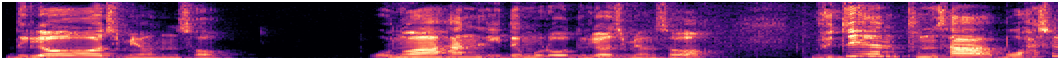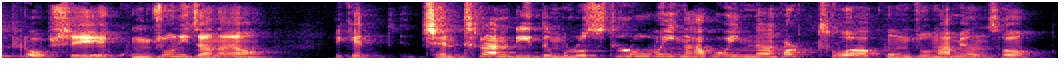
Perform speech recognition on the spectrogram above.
느려지면서, 온화한 리듬으로 느려지면서, 위드한 분사 뭐 하실 필요 없이 공존이잖아요. 이렇게 젠틀한 리듬으로 슬로잉 하고 있는 헐트와 공존하면서,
